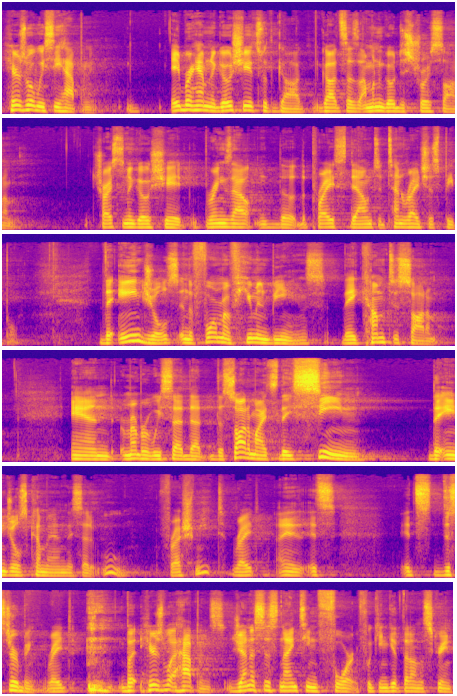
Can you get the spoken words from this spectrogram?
here's what we see happening Abraham negotiates with God. God says, I'm going to go destroy Sodom. Tries to negotiate, brings out the, the price down to 10 righteous people. The angels, in the form of human beings, they come to Sodom. And remember, we said that the Sodomites, they seen the angels come in. They said, Ooh, fresh meat, right? It's, it's disturbing, right? but here's what happens Genesis 19:4, if we can get that on the screen.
